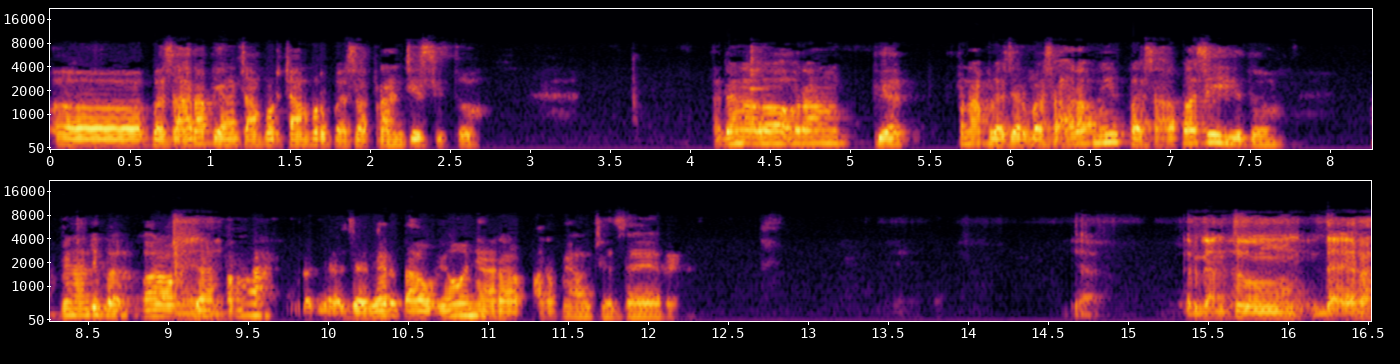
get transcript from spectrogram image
uh, bahasa Arab yang campur-campur bahasa Prancis itu. Kadang kalau orang biar pernah belajar bahasa Arab nih bahasa apa sih gitu. Tapi nanti kalau yeah, yeah. pernah di Aljazair tahu ya oh, Arab Arabnya Aljazair. Ya, tergantung daerah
